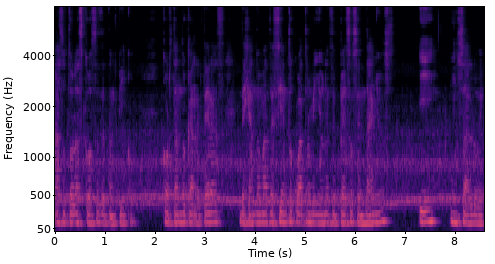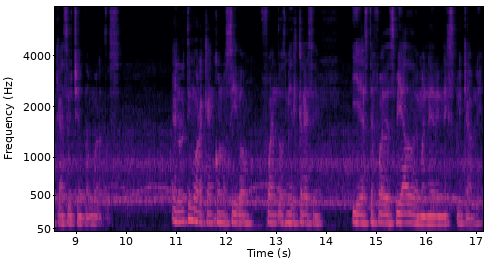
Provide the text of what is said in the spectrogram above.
azotó las costas de Tampico, cortando carreteras, dejando más de 104 millones de pesos en daños y un saldo de casi 80 muertos. El último huracán conocido fue en 2013 y este fue desviado de manera inexplicable.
